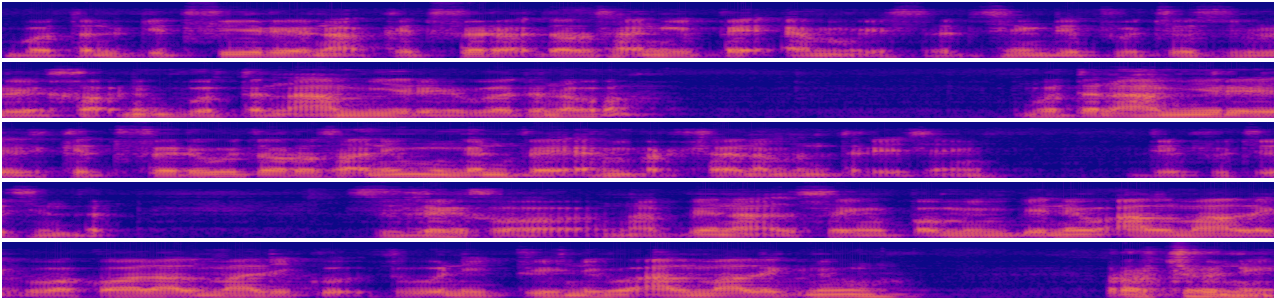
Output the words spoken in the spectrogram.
Buatan kitfir nak kitfir atau saya PM gitu. Sing dibujuk Zulaikha ini buatan Amir, buatan apa? Buatan Amir, kitfir itu terus ini mungkin PM perdana menteri sing dibujuk sinten. Zulaikha. Tapi nak sing pemimpinnya Al Malik wa Al Malik tuh ini Al Malik nih rojone.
